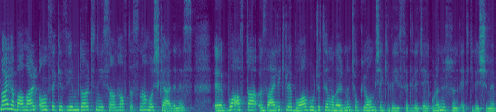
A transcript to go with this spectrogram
Merhabalar 18-24 Nisan haftasına hoş geldiniz. Ee, bu hafta özellikle boğa burcu temalarının çok yoğun bir şekilde hissedileceği Uranüs'ün etkileşimi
